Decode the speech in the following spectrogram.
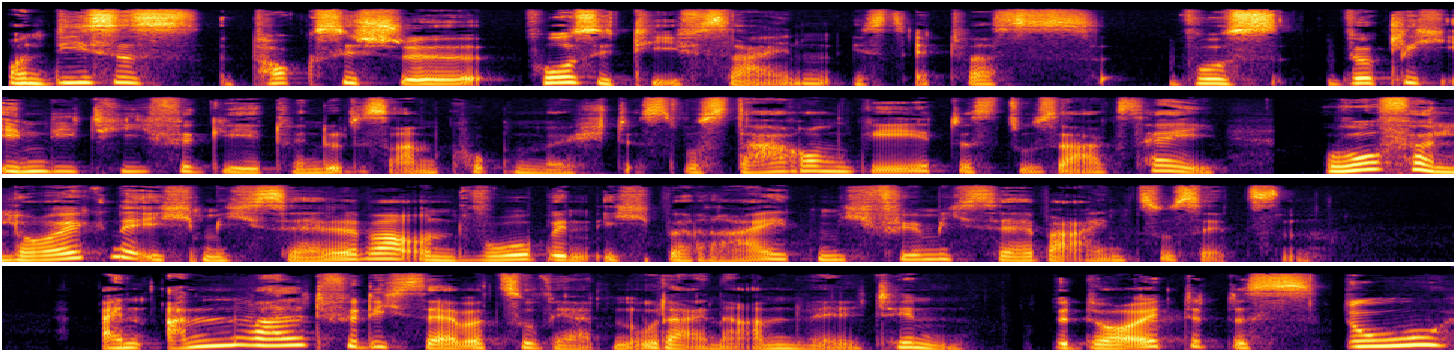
Und dieses toxische Positivsein ist etwas, wo es wirklich in die Tiefe geht, wenn du das angucken möchtest, wo es darum geht, dass du sagst, hey, wo verleugne ich mich selber und wo bin ich bereit, mich für mich selber einzusetzen? Ein Anwalt für dich selber zu werden oder eine Anwältin bedeutet, dass du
